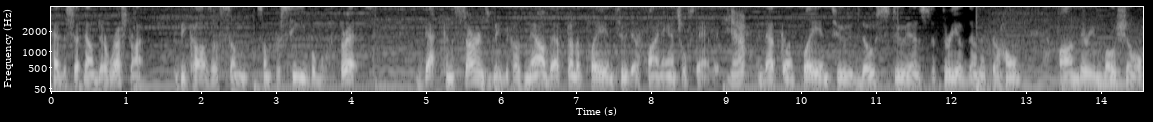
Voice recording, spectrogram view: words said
had to shut down their restaurant because of some some perceivable threats, that concerns me because now that's going to play into their financial standing. yep. And that's going to play into those students, the three of them at their home, on their emotional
